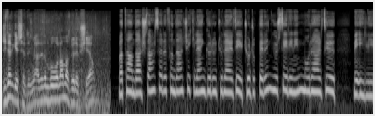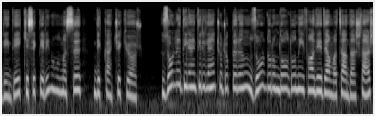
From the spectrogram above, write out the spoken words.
cinnet geçirdim ya dedim bu olamaz böyle bir şey ya. Vatandaşlar tarafından çekilen görüntülerde çocukların yüzlerinin morardığı ve ellerinde kesiklerin olması dikkat çekiyor. Zorla dilendirilen çocukların zor durumda olduğunu ifade eden vatandaşlar,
